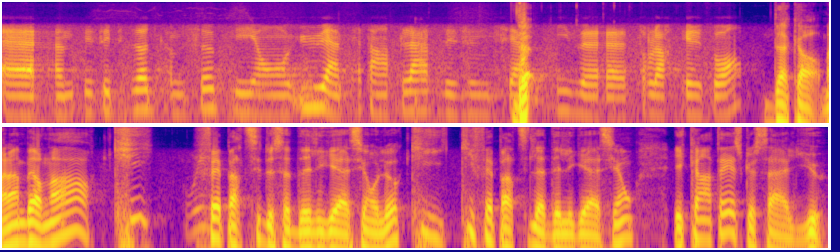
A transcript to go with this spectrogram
euh, des épisodes comme ça, puis ont eu à mettre en place des initiatives euh, sur leur territoire. D'accord. Madame Bernard, qui fait partie de cette délégation-là? Qui, qui fait partie de la délégation? Et quand est-ce que ça a lieu?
